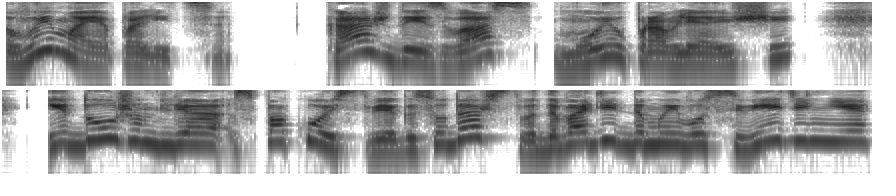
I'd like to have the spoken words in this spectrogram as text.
Вы моя полиция. Каждый из вас мой управляющий и должен для спокойствия государства доводить до моего сведения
